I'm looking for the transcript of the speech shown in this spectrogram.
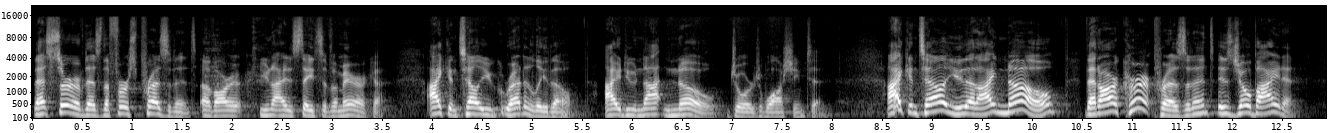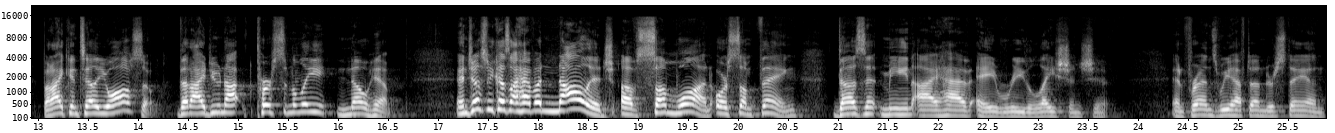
that served as the first president of our United States of America. I can tell you readily, though, I do not know George Washington. I can tell you that I know that our current president is Joe Biden, but I can tell you also that I do not personally know him. And just because I have a knowledge of someone or something doesn't mean I have a relationship. And friends, we have to understand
